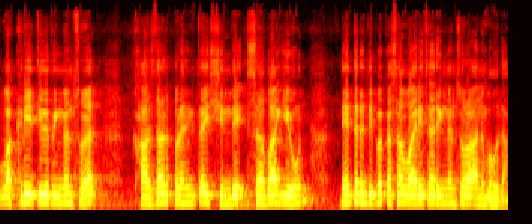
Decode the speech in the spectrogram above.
वाखरी येथील रिंगण सोहळ्यात खासदार प्रणिताई शिंदे सहभागी होऊन नेत्रदीपक असा वारीचा रिंगण सोहळा अनुभवला.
